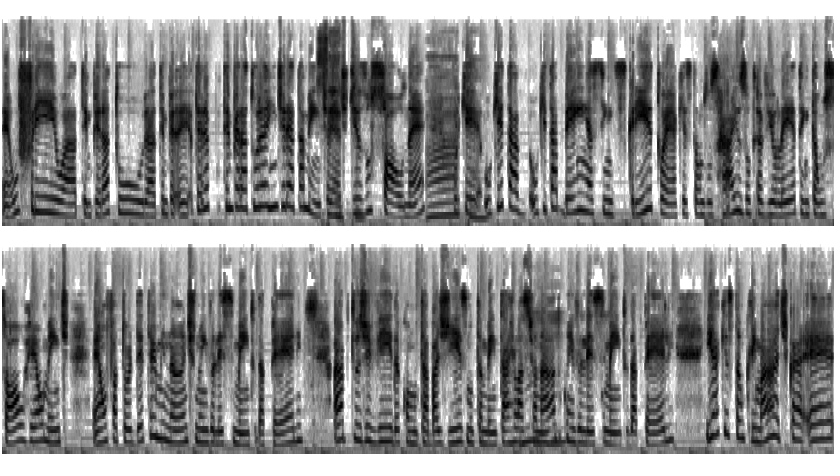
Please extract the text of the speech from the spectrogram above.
é, o frio, a temperatura, a, tempe- eh, te- temperatura indiretamente, a gente Certo. diz o sol, né? Ah, Porque tá. o que tá o que tá bem assim descrito é a questão dos raios ultravioleta, então o sol realmente é um fator determinante no envelhecimento da pele. Hábitos de vida como o tabagismo também está relacionado Uhum. com o envelhecimento da pele. E a questão climática é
